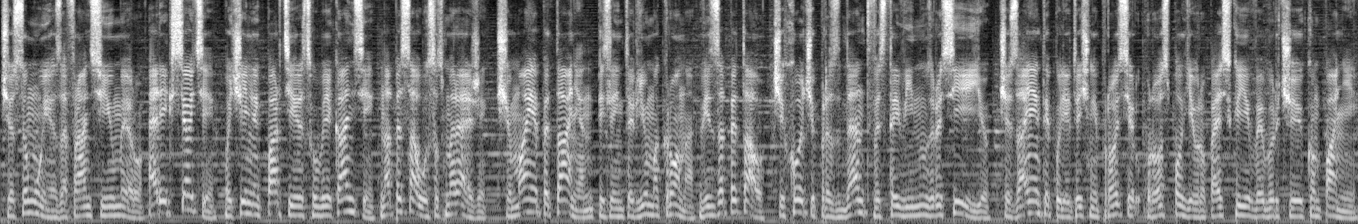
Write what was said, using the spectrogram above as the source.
що сумує за Францією миру. Ерік Сьоті, очільник партії республіканці, написав у соцмережі, що має питання після інтерв'ю Макрона. Він запитав, чи хоче президент вести війну з Росією, чи зайняти політичний простір у розпал європейської виборчої кампанії.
